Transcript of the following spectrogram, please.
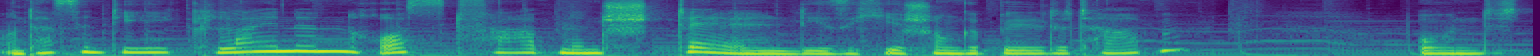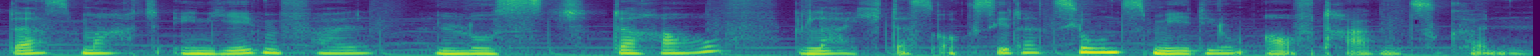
Und das sind die kleinen rostfarbenen Stellen, die sich hier schon gebildet haben. Und das macht in jedem Fall Lust darauf, gleich das Oxidationsmedium auftragen zu können.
